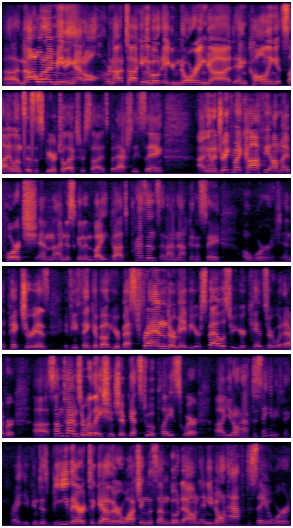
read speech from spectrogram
Uh, not what I'm meaning at all. We're not talking about ignoring God and calling it silence as a spiritual exercise, but actually saying, I'm going to drink my coffee on my porch and I'm just going to invite God's presence and I'm not going to say a word. And the picture is if you think about your best friend or maybe your spouse or your kids or whatever, uh, sometimes a relationship gets to a place where uh, you don't have to say anything, right? You can just be there together watching the sun go down and you don't have to say a word.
